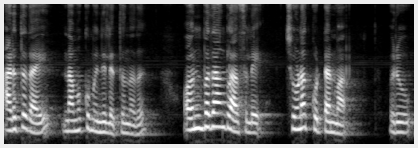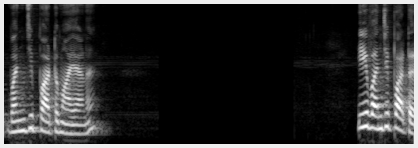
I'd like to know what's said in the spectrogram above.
അടുത്തതായി നമുക്ക് മുന്നിലെത്തുന്നത് ഒൻപതാം ക്ലാസ്സിലെ ചുണക്കുട്ടന്മാർ ഒരു വഞ്ചിപ്പാട്ടുമായാണ്. ഈ വഞ്ചിപ്പാട്ട്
